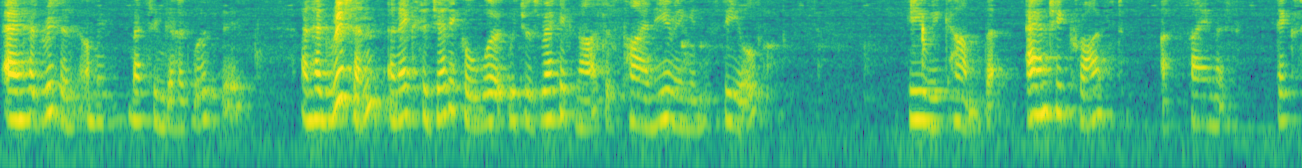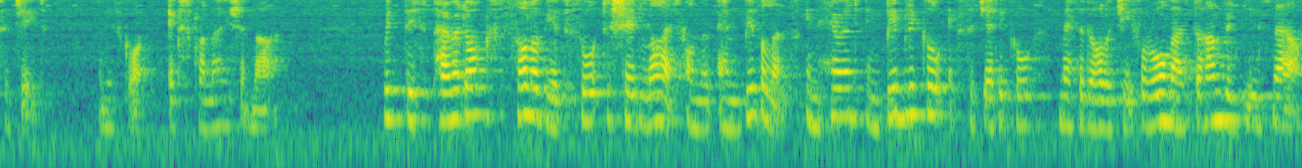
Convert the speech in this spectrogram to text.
and had written, I mean, Ratzinger had worked there, and had written an exegetical work which was recognised as pioneering in the field. Here we come, the Antichrist, a famous exegete, and he's got exclamation mark. With this paradox, Soloviev sought to shed light on the ambivalence inherent in biblical exegetical methodology for almost a hundred years now.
